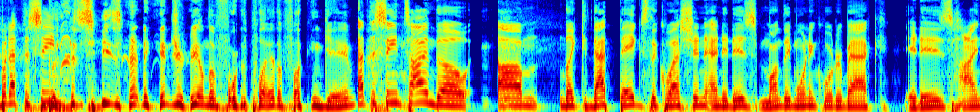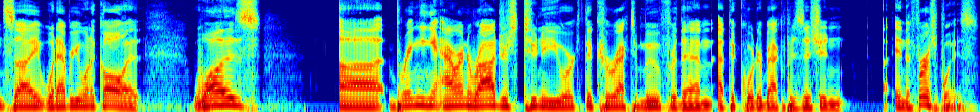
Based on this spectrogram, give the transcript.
but at the same, season-ending injury on the fourth play of the fucking game. at the same time, though, um, like that begs the question, and it is Monday morning quarterback. It is hindsight, whatever you want to call it. Was uh, bringing Aaron Rodgers to New York the correct move for them at the quarterback position in the first place?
